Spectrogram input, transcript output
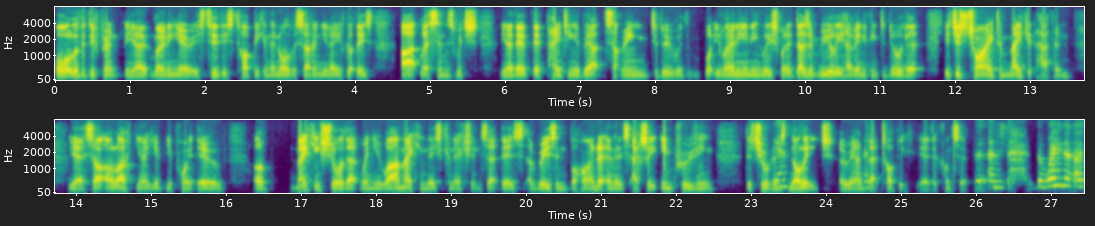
all of the different you know learning areas to this topic and then all of a sudden you know you've got these art lessons which you know they're, they're painting about something to do with what you're learning in english but it doesn't really have anything to do with it. You're just trying to make it happen. Yeah so i like you know your, your point there of of making sure that when you are making these connections that there's a reason behind it and it's actually improving the children's yeah. knowledge around and, that topic yeah the concept and the way that i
